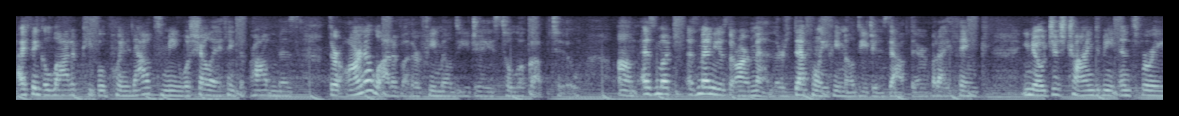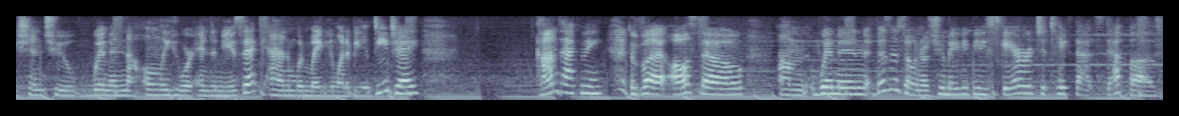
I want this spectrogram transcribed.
I think a lot of people pointed out to me, well, Shelly, I think the problem is there aren't a lot of other female DJs to look up to. Um, as much as many as there are men, there's definitely female DJs out there, but I think you know, just trying to be an inspiration to women not only who are into music and would maybe want to be a DJ, contact me, but also um, women business owners who maybe be scared to take that step of,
